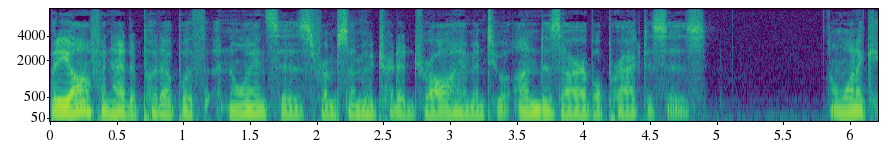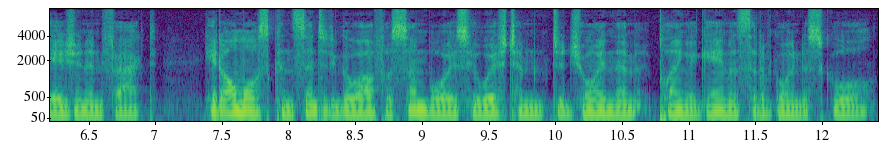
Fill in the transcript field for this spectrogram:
but he often had to put up with annoyances from some who tried to draw him into undesirable practices. On one occasion, in fact, he had almost consented to go off with some boys who wished him to join them playing a game instead of going to school.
